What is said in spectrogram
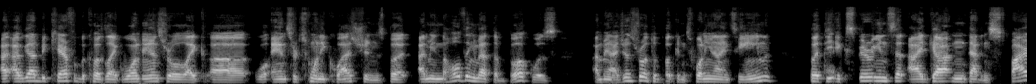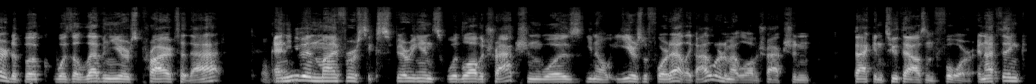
I, have got to be careful because like one answer will like uh will answer twenty questions. But I mean, the whole thing about the book was, I mean, I just wrote the book in 2019, but the experience that I'd gotten that inspired the book was 11 years prior to that. Okay. And even my first experience with law of attraction was, you know, years before that. Like I learned about law of attraction back in 2004, and I think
